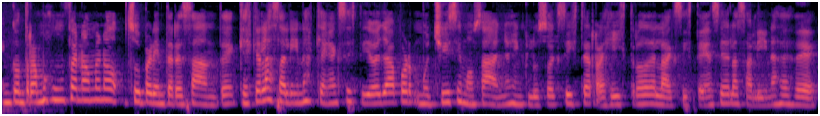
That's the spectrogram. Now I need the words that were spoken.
Encontramos un fenómeno súper interesante, que es que las salinas que han existido ya por muchísimos años, incluso existe registro de la existencia de las salinas desde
